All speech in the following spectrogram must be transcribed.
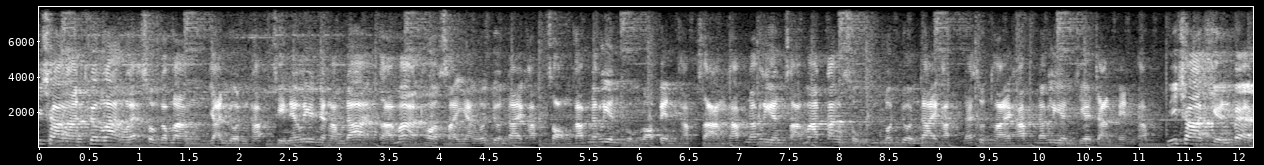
วิชางานเครื่องล่างและส่งกำลังยานยนต์ครับสิ่งที่นักเรียนจะทำได้ สามารถถอดใส่ยางรถยนต์ได้ครับสองครับนักเรียนถ่วงล้อเป็นครับสามครับนักเรียนสามารถตั้งศูนย์รถยนต์ได้ครับและสุดท้ายครับนักเรียนเจียจานเป็นครับวิชาเขียนแบบ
